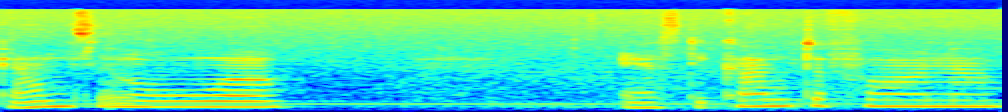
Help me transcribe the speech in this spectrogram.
Ganz in Ruhe. Erst die Kante vorne.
